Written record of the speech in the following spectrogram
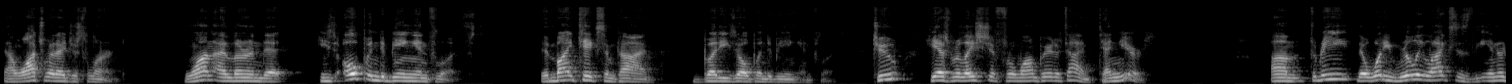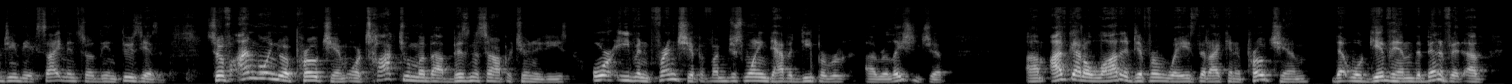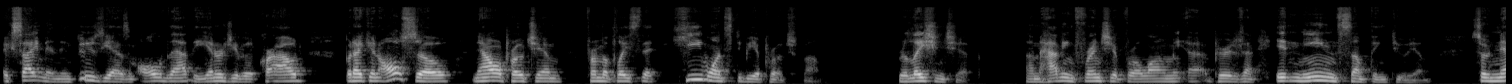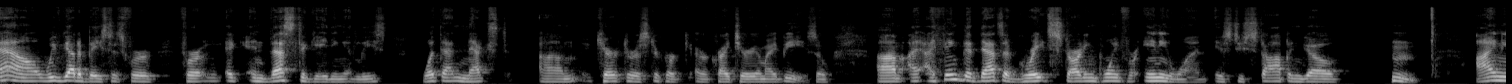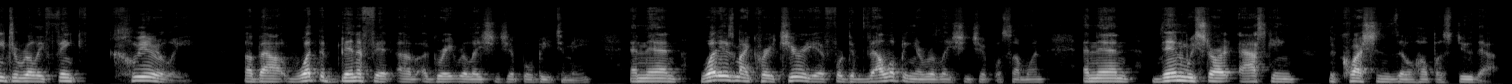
now watch what I just learned. One, I learned that he's open to being influenced. It might take some time, but he's open to being influenced. Two, he has relationship for a long period of time, 10 years. Um, three, that what he really likes is the energy, the excitement, so the enthusiasm. So if I'm going to approach him or talk to him about business opportunities or even friendship, if I'm just wanting to have a deeper uh, relationship, um, I've got a lot of different ways that I can approach him that will give him the benefit of excitement, enthusiasm, all of that, the energy of a crowd. But I can also now approach him from a place that he wants to be approached from relationship um, having friendship for a long uh, period of time it means something to him. So now we've got a basis for for investigating at least what that next um, characteristic or, or, criteria might be. So um, I, I think that that's a great starting point for anyone is to stop and go hmm i need to really think clearly about what the benefit of a great relationship will be to me and then what is my criteria for developing a relationship with someone? And then then we start asking the questions that'll help us do that.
